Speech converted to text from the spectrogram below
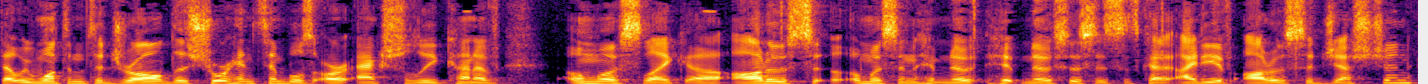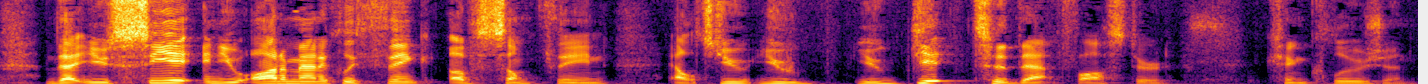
that we want them to draw. The shorthand symbols are actually kind of almost like uh, auto, almost in hypno- hypnosis. It's this kind of idea of auto suggestion that you see it and you automatically think of something else. You, you, you get to that fostered conclusion.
